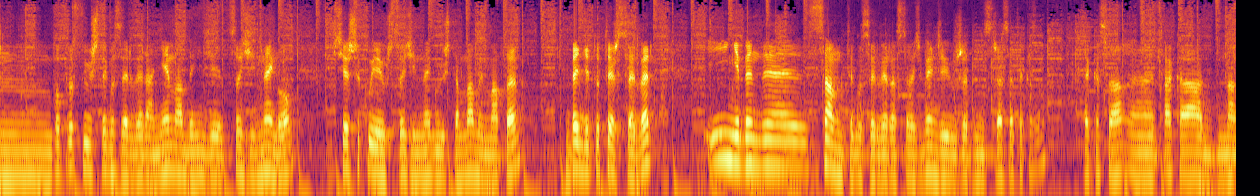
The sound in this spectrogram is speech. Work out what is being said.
mm, po prostu już tego serwera nie ma, będzie coś innego. Się szykuje już coś innego, już tam mamy mapę. Będzie to też serwer. I nie będę sam tego serwera stawiać, będzie już administracja taka, taka, e, taka na,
